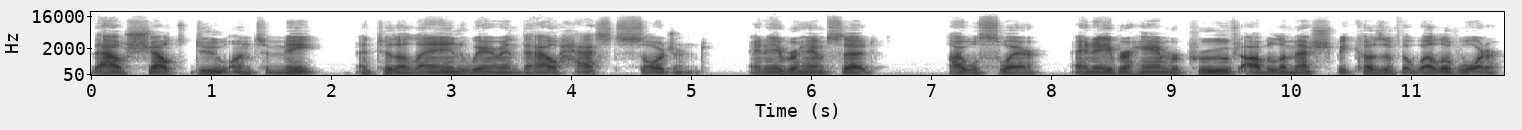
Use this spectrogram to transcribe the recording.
thou shalt do unto me, and to the land wherein thou hast sojourned. And Abraham said, I will swear. And Abraham reproved Abimelech because of the well of water,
